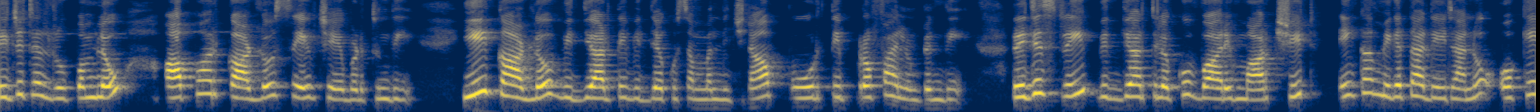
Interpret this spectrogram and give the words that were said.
డిజిటల్ రూపంలో అపార్ కార్డులో సేవ్ చేయబడుతుంది. ఈ కార్డులో విద్యార్థి విద్యకు సంబంధించిన పూర్తి ప్రొఫైల్ ఉంటుంది. రిజిస్ట్రీ విద్యార్థులకు వారి మార్క్షీట్ ఇంకా మిగతా డేటాను ఒకే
